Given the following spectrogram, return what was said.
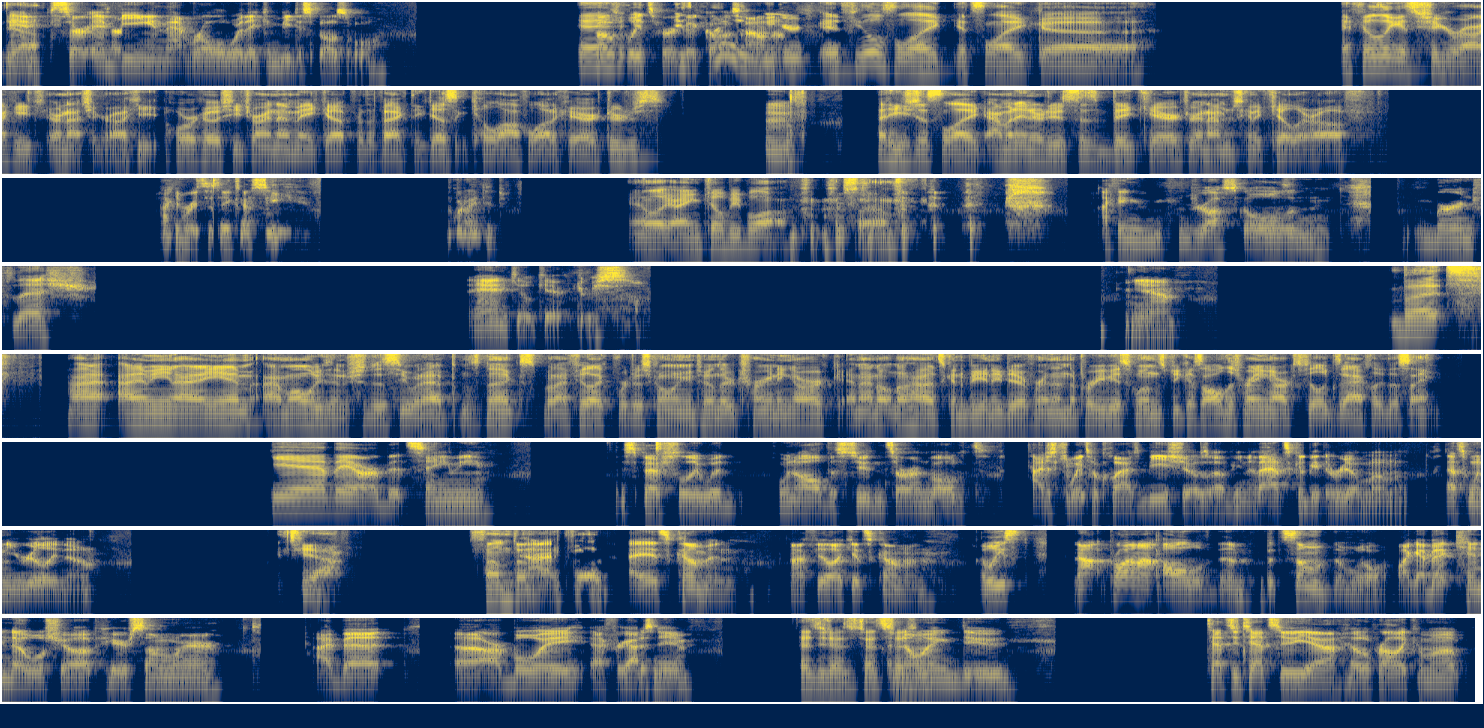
Yeah. and cer- and being in that role where they can be disposable. Yeah, Hopefully it's for a good cause, weird. It feels like it's like uh it feels like it's Shigaraki or not Shigaraki, Horikoshi trying to make up for the fact that he doesn't kill off a lot of characters. Hmm. That he's just like, I'm gonna introduce this big character and I'm just gonna kill her off. I can raise the stakes. I see. Look what I did. And like I can kill people off. So I can draw skulls and burn flesh and kill characters. Yeah. But I I mean I am I'm always interested to see what happens next, but I feel like we're just going into another training arc and I don't know how it's gonna be any different than the previous ones because all the training arcs feel exactly the same. Yeah, they are a bit samey, especially with when all the students are involved. I just can't wait till Class B shows up. You know, that's gonna be the real moment. That's when you really know. Yeah. Something I- like that. It's coming. I feel like it's coming. At least not probably not all of them, but some of them will. Like I bet Kendo will show up here somewhere. I bet uh, our boy, I forgot his name, Tetsu, tetsu, tetsu, annoying dude, Tetsu Tetsu. Yeah, he'll probably come up.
